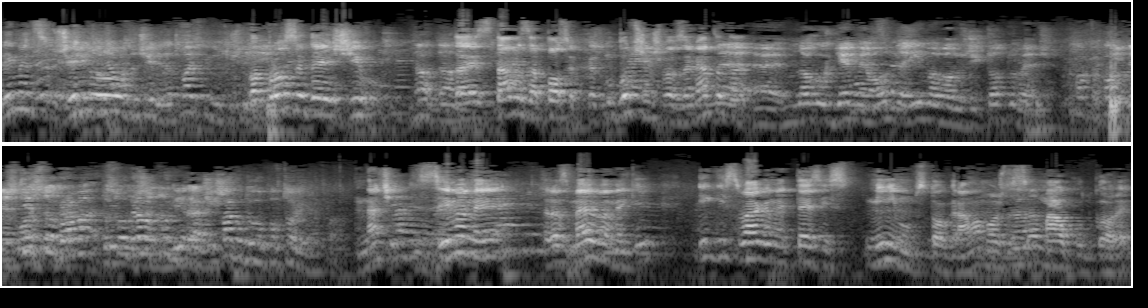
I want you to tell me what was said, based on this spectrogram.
Лимец, Жито жито, няма значение, да това искам да уточня. въпросът е да е живо. Да, да. Да е става за посев. Като го бучнеш в земята, да... Не, е, много ГМО да има в житото вече. Пак, И не пак, може 100 грама, трудно 100 грама да, пак го да го повторим това. Значи, взимаме, размерваме ги и ги слагаме тези минимум 100 грама, може да са малко отгоре,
